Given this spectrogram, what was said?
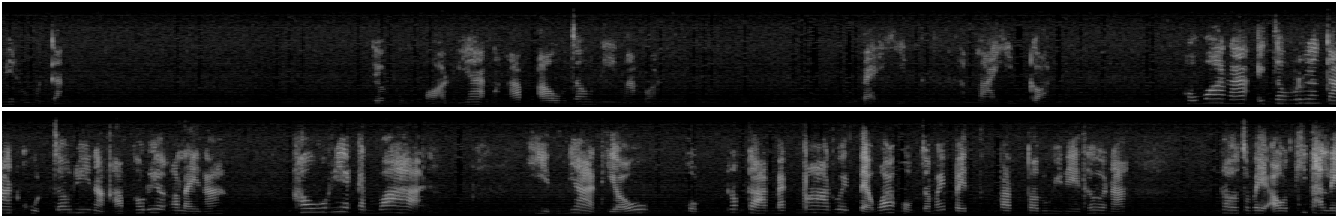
ไม่รู้เหมือนกัน เดี๋ยวผมขออนุญาตนะครับ เอาเจ้านี่มาก่อน แปะหินทำลายหินก่อน เพราะ ว่านะไอ้เจ้าเรื่องการขุดเจ้านี่นะครับเขาเรียกอะไรนะเขาเรียกกันว่า หินเนี่ยเดี๋ยวผมต้องการแมกมาด้วย แต่ว่าผมจะไม่ไปปัตตลุยเนเธอร์นะ เราจะไปเอาที่ทะเล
